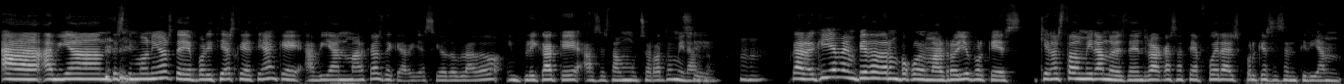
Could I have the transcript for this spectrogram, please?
a- habían testimonios de policías que decían que habían marcas de que había sido doblado, implica que has estado mucho rato mirando. Sí. Claro, aquí ya me empieza a dar un poco de mal rollo porque es quien ha estado mirando desde dentro de la casa hacia afuera es porque se sentirían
